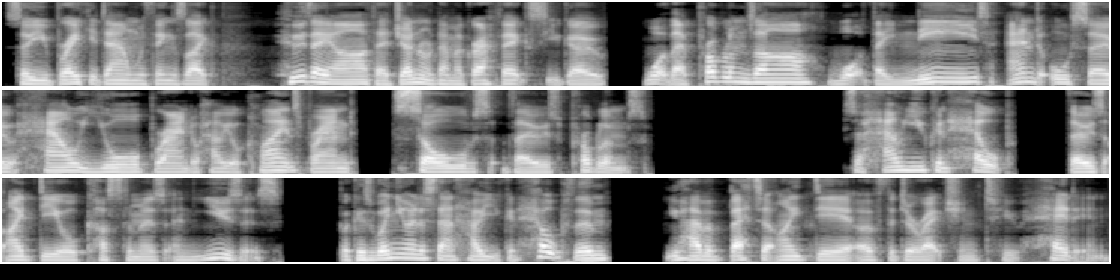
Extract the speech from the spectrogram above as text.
So you break it down with things like who they are, their general demographics, you go what their problems are, what they need, and also how your brand or how your client's brand solves those problems. So, how you can help those ideal customers and users. Because when you understand how you can help them, you have a better idea of the direction to head in.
